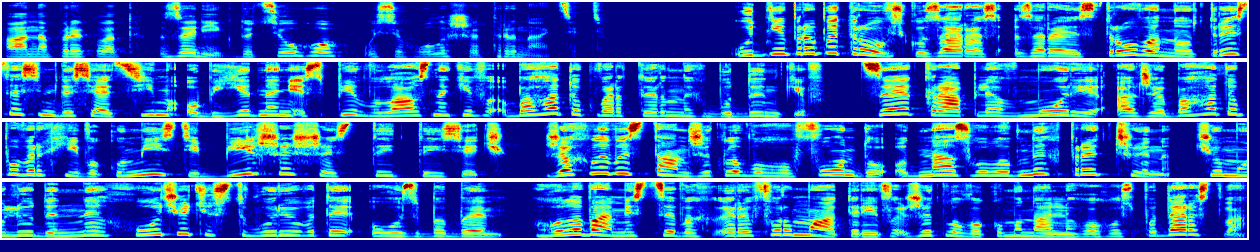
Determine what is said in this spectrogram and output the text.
а, наприклад, за рік до цього усього лише 13. У Дніпропетровську зараз зареєстровано 377 об'єднань співвласників багатоквартирних будинків. Це крапля в морі, адже багатоповерхівок у місті більше 6 тисяч. Жахливий стан житлового фонду – одна з головних причин, чому люди не хочуть створювати ОСББ. Голова місцевих реформаторів житлово-комунального господарства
